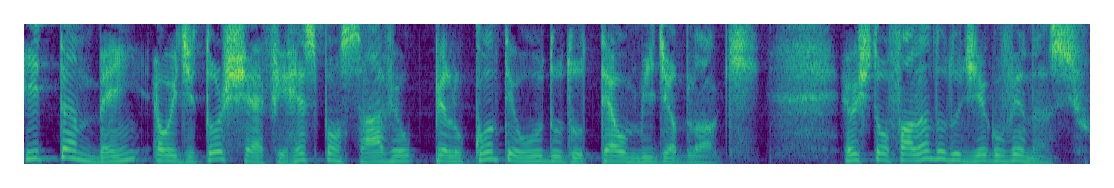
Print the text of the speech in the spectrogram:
E também é o editor-chefe responsável pelo conteúdo do Tel Media Blog. Eu estou falando do Diego Venâncio.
